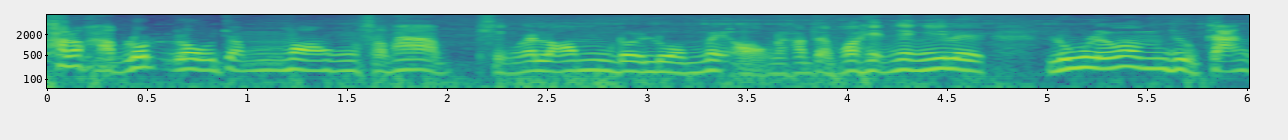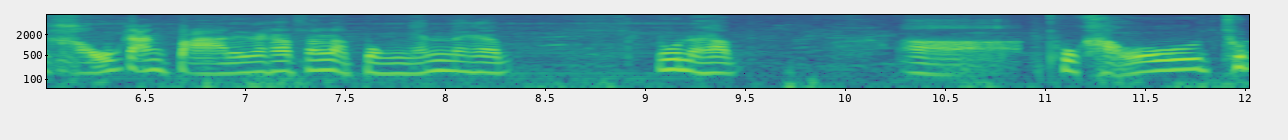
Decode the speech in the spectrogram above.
ถ้าเราขับรถเราจะมองสภาพสิ่งแวดล้อมโดยรวมไม่ออกนะครับ แต่พอเห็นอย่างนี้เลย รู้เลยว่ามันอยู่กลางเขากลางป่าเลยนะครับสำหรับปงงั้นนะครับนู่นนะครับภูเขาชุด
